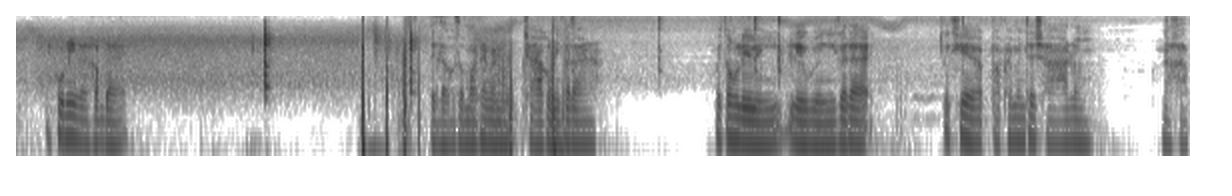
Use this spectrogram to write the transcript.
ำไอ้พวกนี้เลยครับได้ แต่เราสามารถให้มันช้ากว่านี้ก็ได้นะ ไม่ต้องเร็วอย่างนี้เร็วอย่างนี้ก็ได้ก็แค่ปรับให้มันจะช้าลงนะครับ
